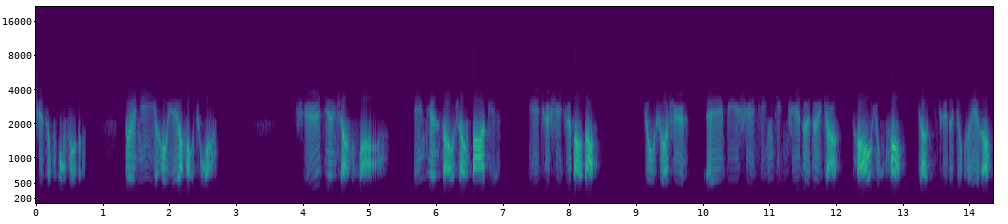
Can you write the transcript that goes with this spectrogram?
是怎么工作的，对你以后也有好处啊。时间上的话，明天早上八点你去市局报道。就说是 A、B 市刑警支队队长曹永浩让你去的就可以了。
